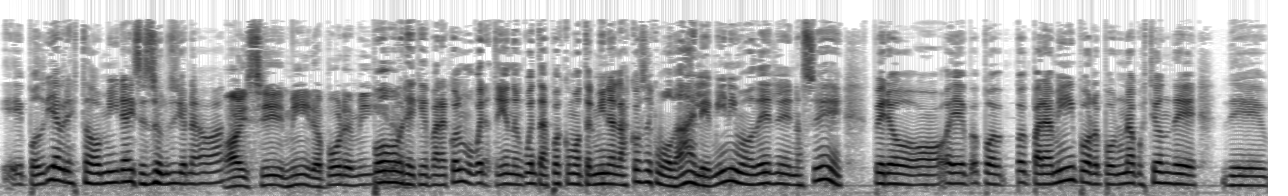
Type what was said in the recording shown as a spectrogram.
eh, podría haber estado Mira y se solucionaba. Ay, sí, mira, pobre mira. Pobre, que para colmo, bueno, teniendo en cuenta después cómo terminan las cosas, como dale, mínimo, dele, no sé. Pero eh, para mí, por, por una cuestión de, de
